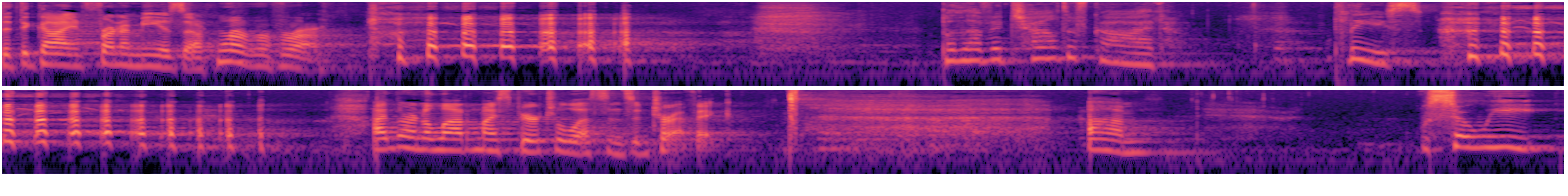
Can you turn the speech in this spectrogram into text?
that the guy in front of me is a. Beloved child of God, please. I learn a lot of my spiritual lessons in traffic. Um, so we,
